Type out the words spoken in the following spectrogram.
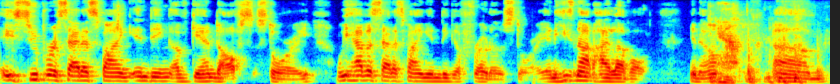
a super satisfying ending of Gandalf's story. We have a satisfying ending of Frodo's story, and he's not high level, you know. Yeah. um,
